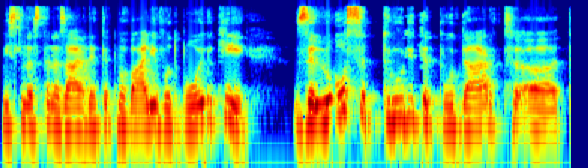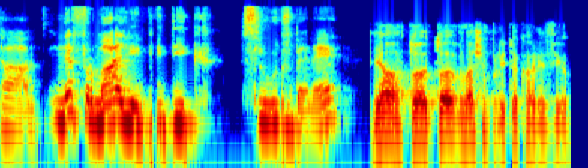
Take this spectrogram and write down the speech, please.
Mislim, da ste nazadnje tekmovali v odbojki. Zelo se trudite poudariti ta neformalni vidik službe, ne. Ja, to, to je v našem podjetju kar izziv.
